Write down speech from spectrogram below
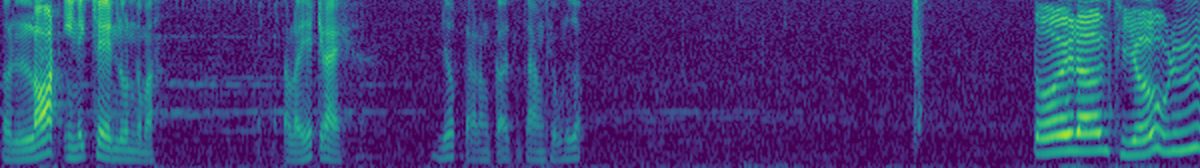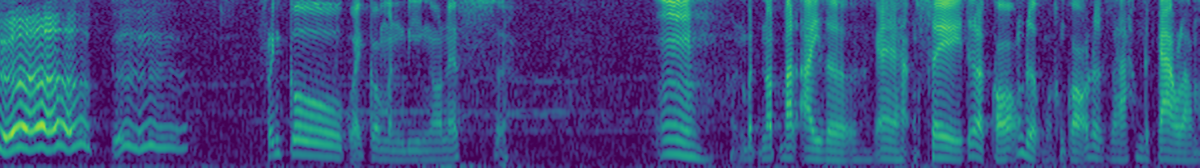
ở ờ, lot in exchange luôn cơ mà. Tao lấy hết cái này. Nước tao đang cỡ tao đang thiếu nước. Tôi đang thiếu nước. Franco quite common being honest. Mm but not bad either. Cái này là hạng C, tức là có cũng được mà không có cũng được, giá không được cao lắm.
